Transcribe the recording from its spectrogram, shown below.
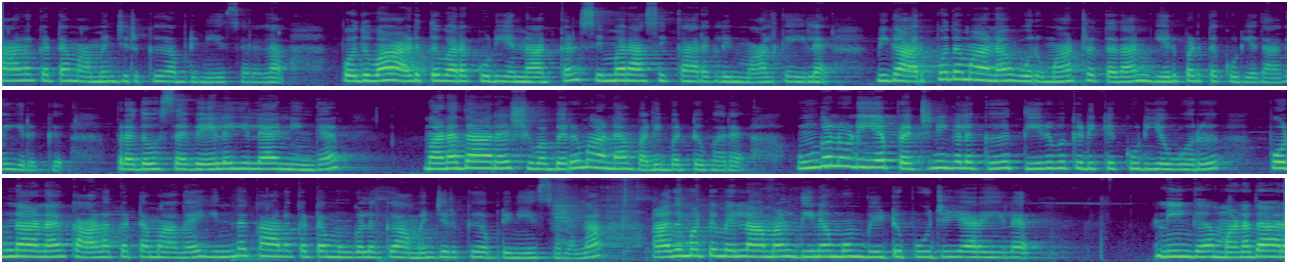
காலகட்டம் அமைஞ்சிருக்கு அப்படின்னே சொல்லலாம். பொதுவாக அடுத்து வரக்கூடிய நாட்கள் சிம்மராசிக்காரர்களின் வாழ்க்கையில் மிக அற்புதமான ஒரு மாற்றத்தை தான் ஏற்படுத்தக்கூடியதாக இருக்குது பிரதோஷ வேலையில் நீங்கள் மனதார சிவபெருமான வழிபட்டு வர உங்களுடைய பிரச்சனைகளுக்கு தீர்வு கிடைக்கக்கூடிய ஒரு பொன்னான காலகட்டமாக இந்த காலகட்டம் உங்களுக்கு அமைஞ்சிருக்கு அப்படின்னே சொல்லலாம். அது மட்டும் இல்லாமல் தினமும் வீட்டு பூஜை அறையில் நீங்கள் மனதார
